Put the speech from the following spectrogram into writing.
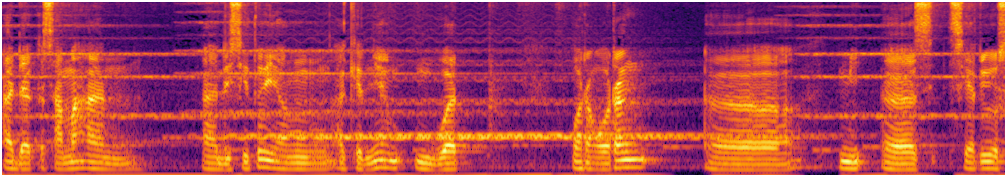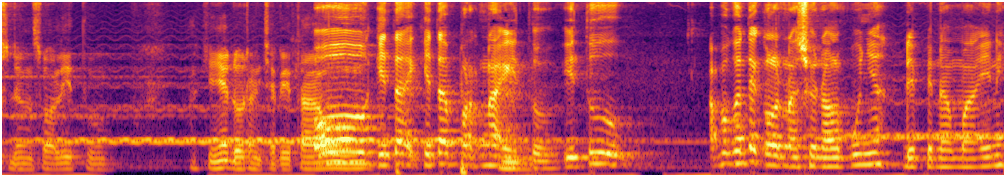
ada kesamaan. Nah di situ yang akhirnya membuat orang-orang uh, uh, serius dengan soal itu. Akhirnya ada orang cerita oh kita kita pernah hmm. itu. Itu apa katanya kalau nasional punya DP nama ini?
